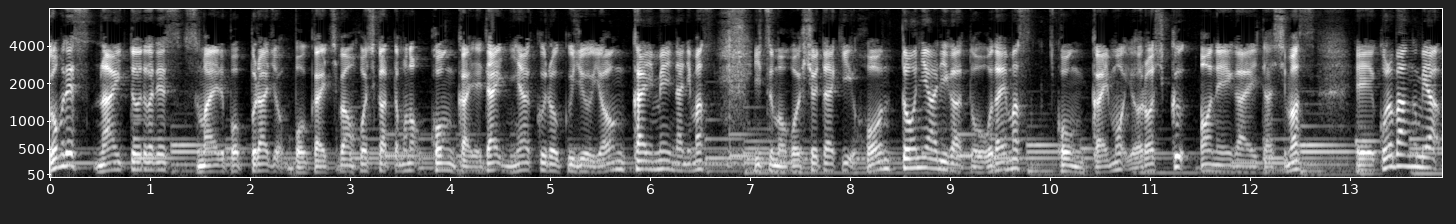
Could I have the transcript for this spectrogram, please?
どうもです。内藤隆です。スマイルポップラジオ。僕が一番欲しかったもの。今回で第264回目になります。いつもご視聴いただき本当にありがとうございます。今回もよろしくお願いいたします、えー、この番組は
